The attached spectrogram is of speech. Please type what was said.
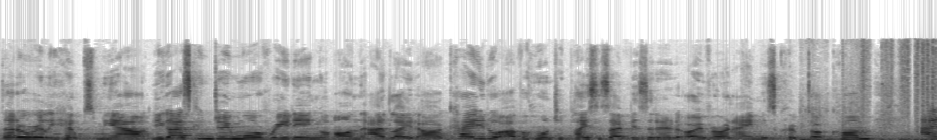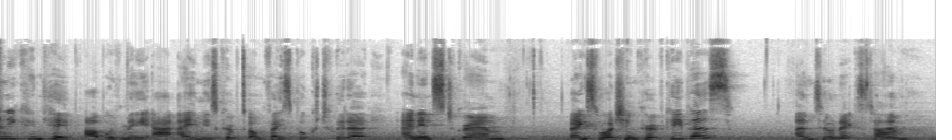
That all really helps me out. You guys can do more reading on the Adelaide Arcade or other haunted places I visited over on amyscrypt.com. And you can keep up with me at Amy's Crypt on Facebook, Twitter, and Instagram. Thanks for watching, Crypt Keepers. Until next time.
